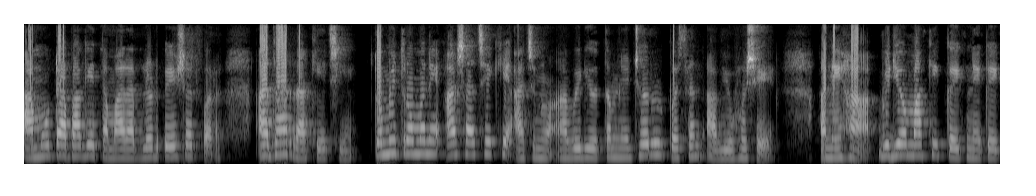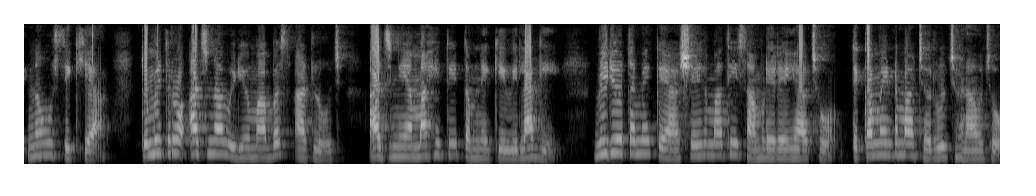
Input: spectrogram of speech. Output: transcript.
આ મોટા ભાગે તમારા બ્લડ પ્રેશર પર આધાર રાખે છે. તો મિત્રો, મને આશા છે કે આજનો આ વીડિયો તમને જરૂર પસંદ આવ્યો હશે. અને હા, વિડીયોમાંથી કંઈક ને કંઈક નવું શીખ્યા. તો મિત્રો, આજના વિડીયોમાં બસ આટલું જ. આજની આ માહિતી તમને કેવી લાગી? વીડિયો તમે કયા શહેરમાંથી સાંભળી રહ્યા છો, તે કમેન્ટમાં જરૂર જણાવજો.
